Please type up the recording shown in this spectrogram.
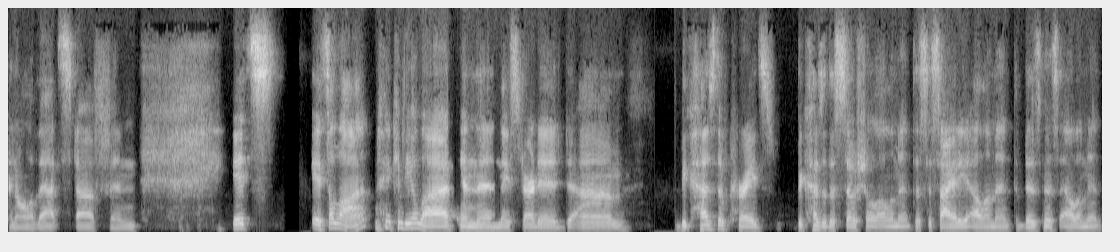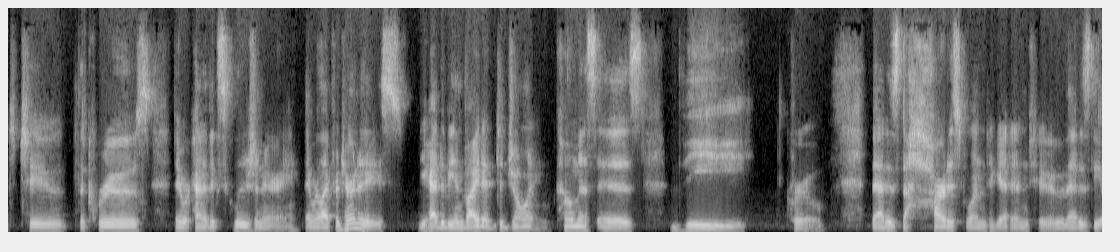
and all of that stuff. And it's it's a lot. It can be a lot. And then they started um, because the parades because of the social element, the society element, the business element to the crews, they were kind of exclusionary. They were like fraternities. You had to be invited to join. Comus is the crew. That is the hardest one to get into. That is the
